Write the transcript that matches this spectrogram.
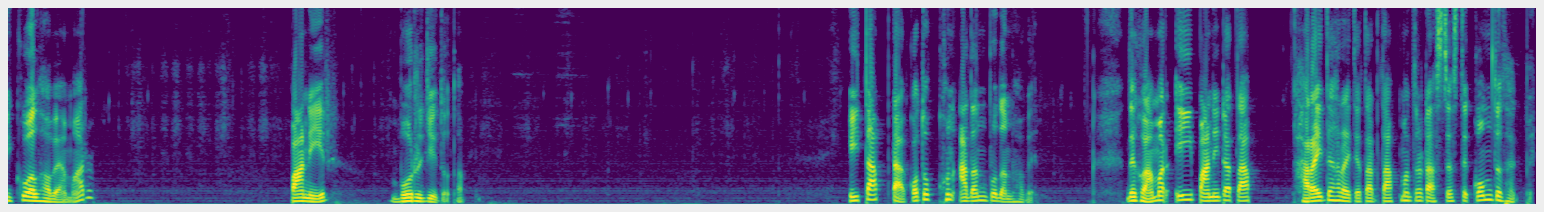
ইকুয়াল হবে আমার পানির বর্জিত তাপ। এই তাপটা কতক্ষণ আদান প্রদান হবে? দেখো, আমার এই পানিটা তাপ হারাইতে হারাইতে তার তাপমাত্রাটা আস্তে আস্তে কমতে থাকবে।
